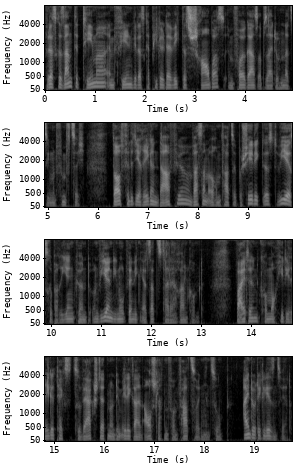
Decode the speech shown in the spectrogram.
Für das gesamte Thema empfehlen wir das Kapitel Der Weg des Schraubers im Vollgas ab Seite 157. Dort findet ihr Regeln dafür, was an eurem Fahrzeug beschädigt ist, wie ihr es reparieren könnt und wie ihr an die notwendigen Ersatzteile herankommt. Weiterhin kommen auch hier die Regeltexte zu Werkstätten und dem illegalen Ausschlachten von Fahrzeugen hinzu. Eindeutig lesenswert.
